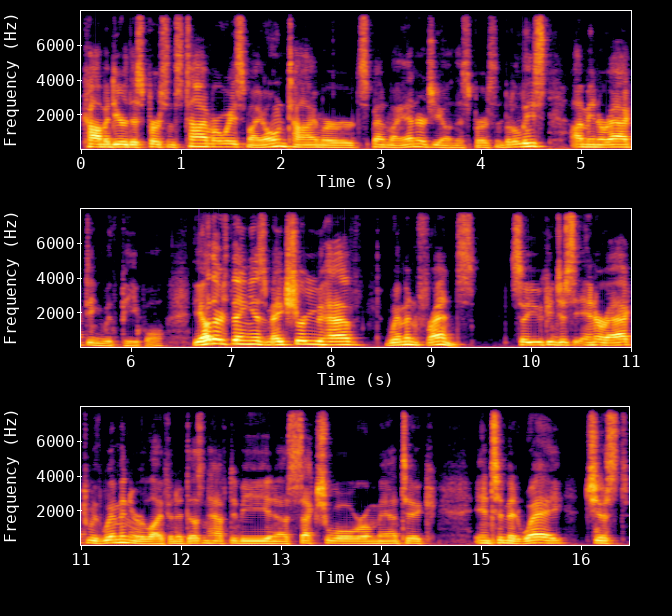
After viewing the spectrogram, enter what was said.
commandeer this person's time or waste my own time or spend my energy on this person, but at least I'm interacting with people. The other thing is make sure you have women friends so you can just interact with women in your life and it doesn't have to be in a sexual romantic intimate way just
